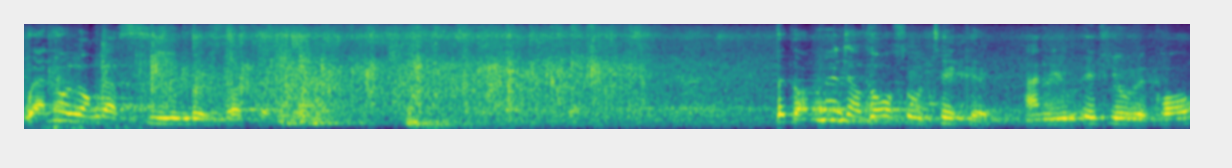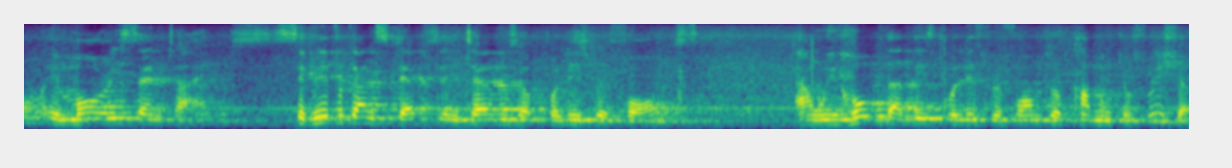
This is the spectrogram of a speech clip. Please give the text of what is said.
We are no longer seeing those sorts of things. The government has also taken, and you, if you recall, in more recent times, significant steps in terms of police reforms, and we hope that these police reforms will come into fruition.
